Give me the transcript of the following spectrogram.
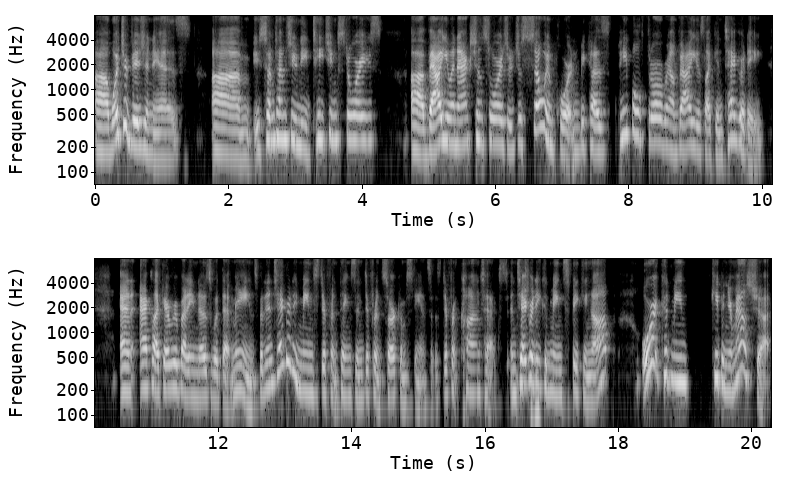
uh, what your vision is. Um, sometimes you need teaching stories uh, value and action stories are just so important because people throw around values like integrity and act like everybody knows what that means. But integrity means different things in different circumstances, different contexts. Integrity could mean speaking up, or it could mean keeping your mouth shut.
